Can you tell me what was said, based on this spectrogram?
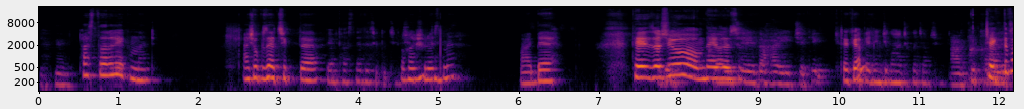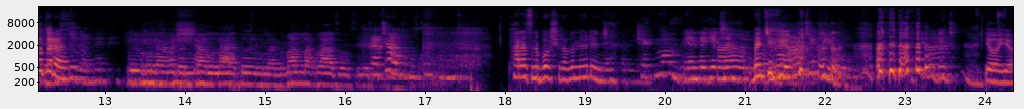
Pastaları yakından. çek. Ay çok güzel çıktı. Ben pastayı da çekeceğim. Bakın şu resmi. Vay be. Teyzoşum, teyzoşum. Kraliçeyi daha iyi çekeyim. Çekiyor. Birinci güne çıkacağım şimdi. Artık Çekti fotoğraf. Duygulandım, Maşallah. vallahi duygulandım. Allah razı olsun. Kaç aldınız? Parasını boş ver ablan öğreneceksin. Çekmem mi? Ben de geçen Ha, ben çekiyorum. Ben çekiyorum. Yo yo.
